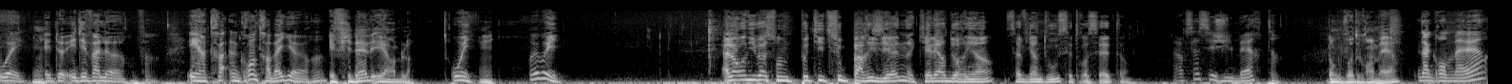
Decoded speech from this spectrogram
Oui, Mm. et, de, et des valeurs. Enfin, et un grand travailleur. Hein. Et fidèle et humble. Oui, Mm. oui, oui. Alors on y va sur une petite soupe parisienne qui a l'air de rien. Ça vient d'où cette recette? Alors ça, c'est Gilberte, Donc votre grand-mère. la grand-mère.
